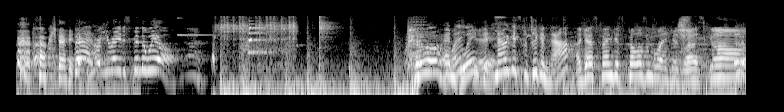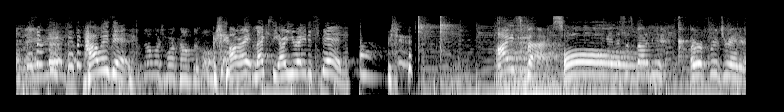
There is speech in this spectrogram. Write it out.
Okay. Ben, are you ready to spin the wheel? Pillow and blanket. Now he gets to take a nap? I guess Ben gets pillows and blankets. Let's go, baby. How is it? So much more comfortable. All right, Lexi, are you ready to spin? Ice bags. Oh. Okay, this is about to be a refrigerator.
